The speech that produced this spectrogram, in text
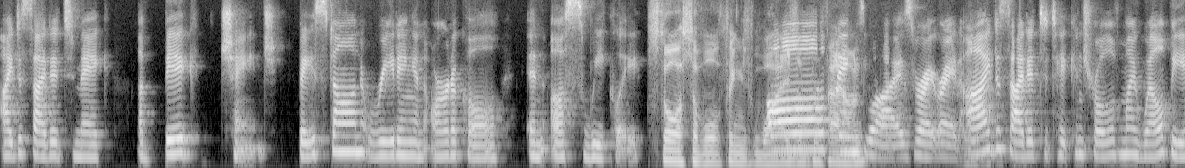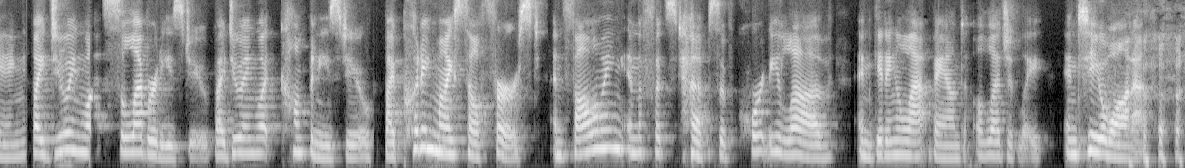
I decided to make a big change based on reading an article in Us Weekly. Source of all things wise all and profound. things wise, right, right. Yeah. I decided to take control of my well-being by doing yeah. what celebrities do, by doing what companies do, by putting myself first and following in the footsteps of Courtney Love and getting a lap band allegedly in Tijuana.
